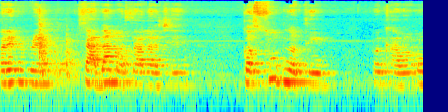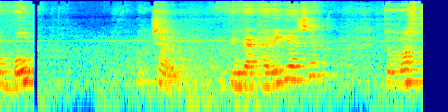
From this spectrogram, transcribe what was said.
ખરેખર ફ્રેન્ડ સાદા મસાલા છે, કશું જ નથી, પણ ખાવામાં બહુ ચાલો ભીંડા ઠરી ગયા છે. તો મસ્ત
